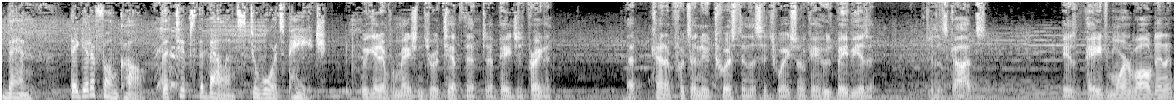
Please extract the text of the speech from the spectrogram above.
Then, they get a phone call that tips the balance towards Paige. We get information through a tip that uh, Paige is pregnant. That kind of puts a new twist in the situation. Okay, whose baby is it? Is it Scott's? Is Paige more involved in it?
